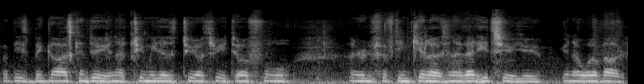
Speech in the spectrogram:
What these big guys can do, you know, two meters, two or three, two or four, 115 kilos. You know, that hits you. You you know all about. It.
